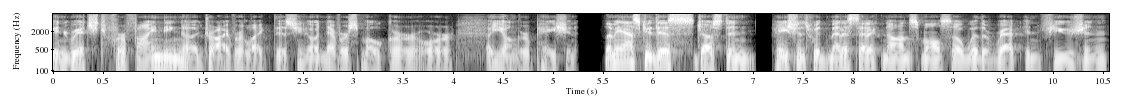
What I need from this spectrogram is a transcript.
enriched for finding a driver like this, you know, a never smoker or a younger patient. Let me ask you this, Justin. Patients with metastatic non small cell with a RET infusion,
